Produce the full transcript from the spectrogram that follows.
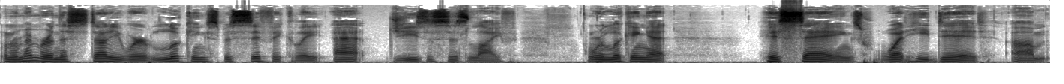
And remember, in this study, we're looking specifically at Jesus' life. We're looking at his sayings, what he did, um,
